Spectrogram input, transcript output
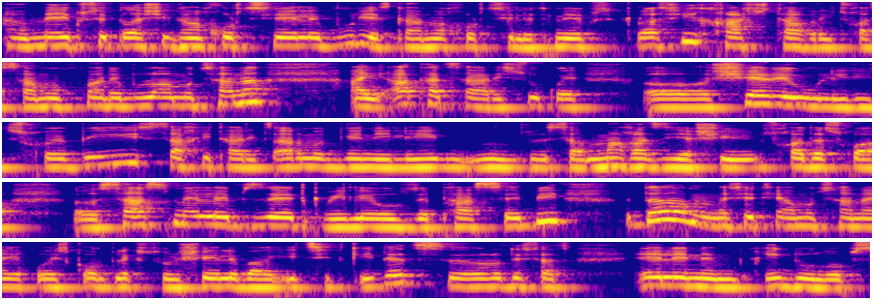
მე-6 კლასში განხორციელებული ეს განვახორციელეთ მე-6 კლასში ხარჯთა რიცხვა სამომხმარებლო ამოცანა. აი, აქაც არის უკვე შერეული რიცხვები, სახით არის წარმოდგენილი მაღაზიაში სხვადასხვა სასმელებზე, ტკბილეულზე ფასები და ესეთი ამოცანა იყო ეს კომპლექსური შეიძლება იცით კიდეც, როდესაც ელენემ ყიდულობს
